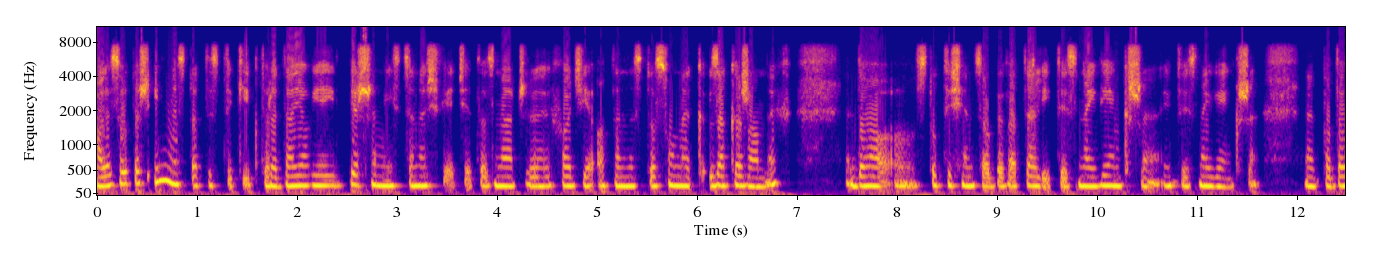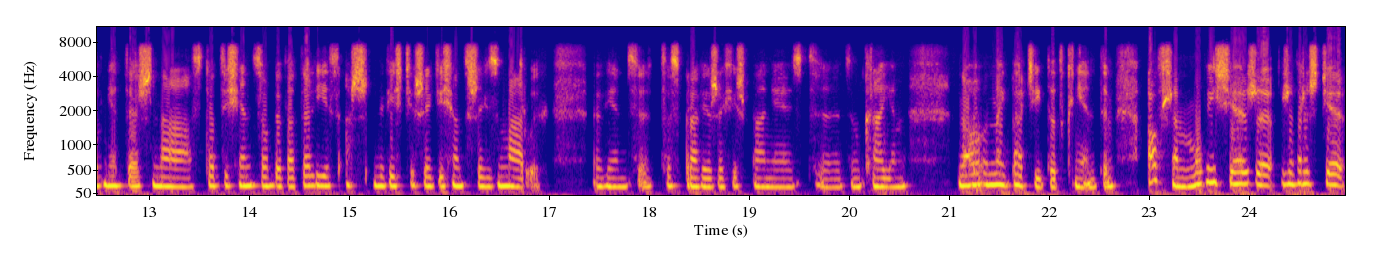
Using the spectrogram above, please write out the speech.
ale są też inne statystyki, które dają jej pierwsze miejsce na świecie. To znaczy chodzi o ten stosunek zakażonych do 100 tysięcy obywateli. To jest największy i to jest największy. Podobnie też na 100 tysięcy obywateli jest aż 266 zmarłych, więc to sprawia, że Hiszpania jest e, tym krajem no, najbardziej dotkniętym. Owszem, mówi się, że, że wreszcie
